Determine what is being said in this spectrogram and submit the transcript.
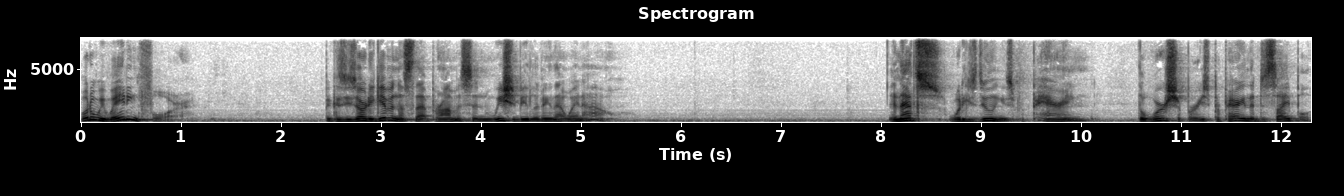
what are we waiting for? Because He's already given us that promise, and we should be living that way now. And that's what he's doing. He's preparing the worshiper, he's preparing the disciple.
